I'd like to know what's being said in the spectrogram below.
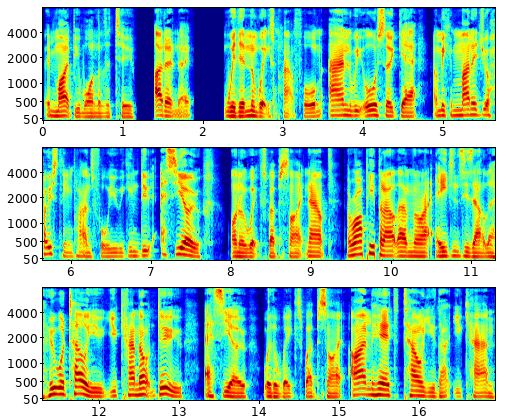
It might be one of the two. I don't know. Within the Wix platform, and we also get and we can manage your hosting plans for you. We can do SEO on a Wix website. Now, there are people out there and there are agencies out there who will tell you you cannot do SEO with a Wix website. I'm here to tell you that you can.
